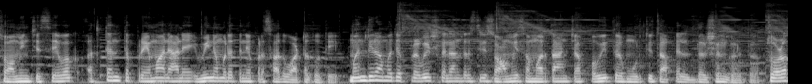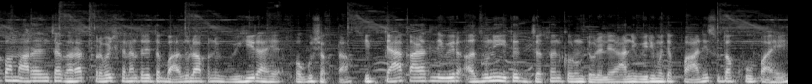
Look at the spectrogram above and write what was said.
स्वामींचे सेवक अत्यंत प्रेमाने आणि विनम्रतेने प्रसाद वाटत होते. मंदिरामध्ये प्रवेश केल्यानंतर श्री स्वामी समर्थांच्या पवित्र मूर्तीचं आपल्याला दर्शन घडतं. चोळप्पा महाराजांच्या घरात प्रवेश केल्यानंतर इथं बाजूला आपण विहीर आहे बघू शकता. ही त्या काळातली विहीर अजूनही इथे जतन करून ठेवलेली आहे आणि विहिरीमध्ये पाणी सुद्धा खूप आहे.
